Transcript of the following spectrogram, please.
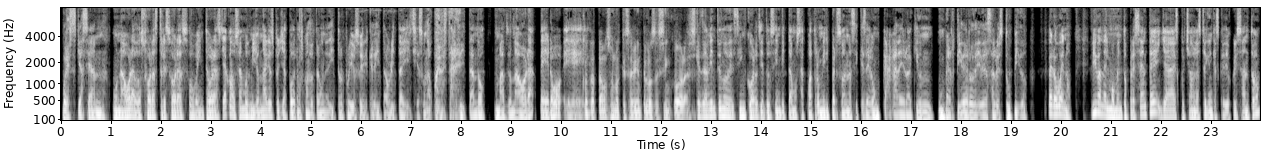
pues ya sean una hora, dos horas, tres horas o 20 horas. Ya cuando seamos millonarios, pues ya podremos contratar un editor, porque yo soy el que edita ahorita y si es una web estar editando más de una hora, pero eh, contratamos uno que se aviente los de cinco horas, que se aviente uno de cinco horas y entonces invitamos a cuatro mil personas y que se haga un cagadero aquí, un un, vertidero de ideas a lo estúpido. Pero bueno, vivan el momento presente. Ya escucharon las técnicas que dio Crisanto,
